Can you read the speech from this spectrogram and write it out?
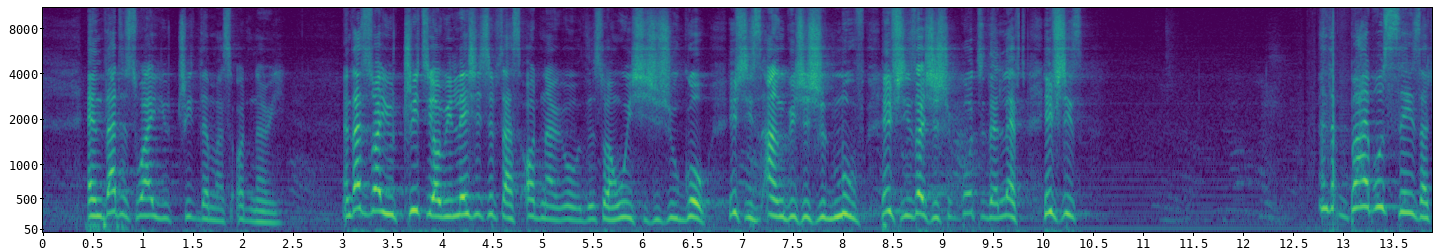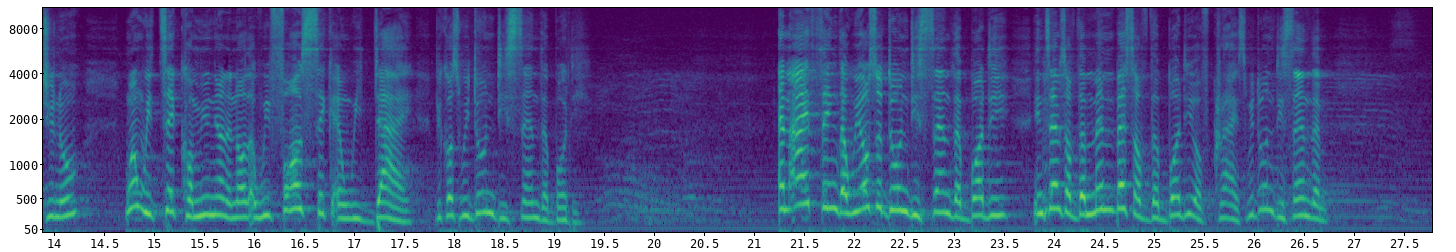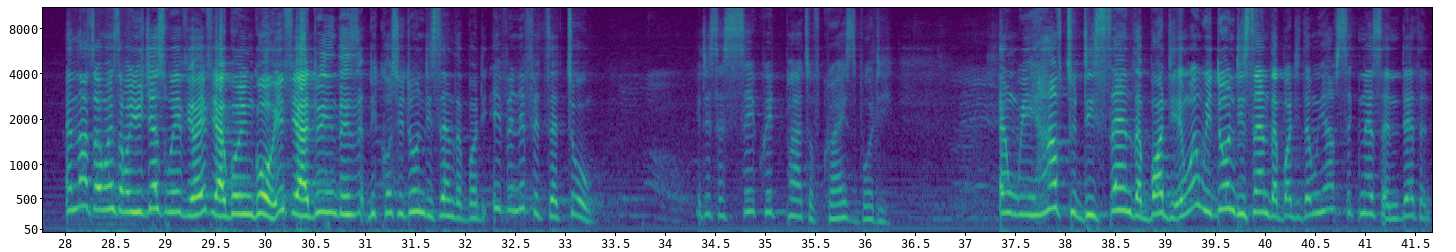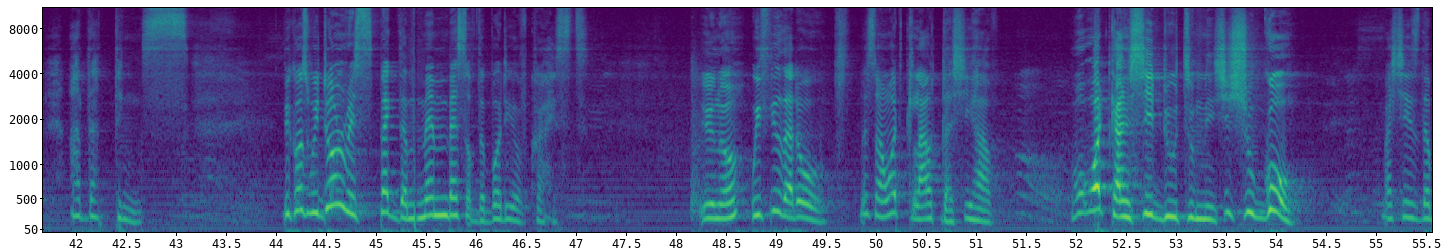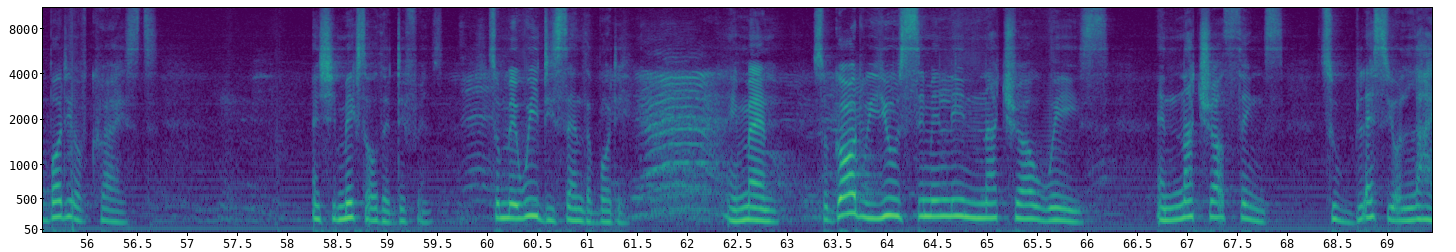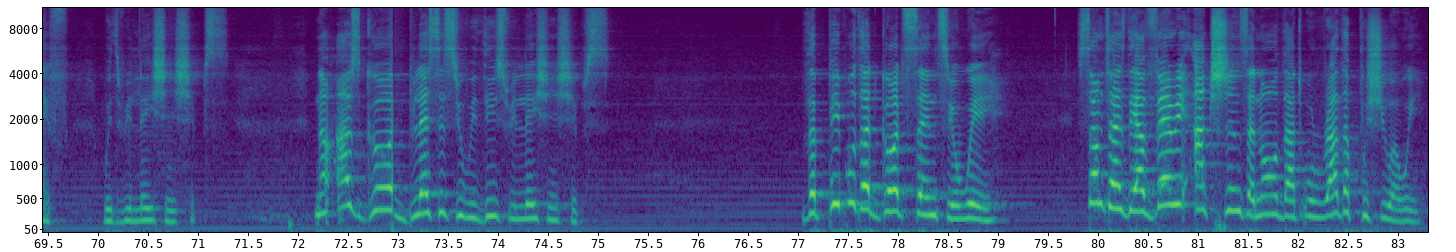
And that is why you treat them as ordinary. And that's why you treat your relationships as ordinary. Oh, this one, is she? She should go. If she's angry, she should move. If she's there, she should go to the left. If she's. And the Bible says that, you know, when we take communion and all that, we fall sick and we die because we don't discern the body. And I think that we also don't discern the body in terms of the members of the body of Christ. We don't discern them. And that's why when somebody, you just wave your, if you are going, go. If you are doing this, because you don't discern the body, even if it's a toe, it is a sacred part of Christ's body. And we have to discern the body. And when we don't discern the body, then we have sickness and death and other things. Because we don't respect the members of the body of Christ. You know, we feel that, oh, listen, what clout does she have? What can she do to me? She should go. But she is the body of Christ. And she makes all the difference. So may we discern the body. Amen. So God will use seemingly natural ways and natural things to bless your life with relationships. Now, as God blesses you with these relationships, the people that God sends your way, sometimes their very actions and all that will rather push you away.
